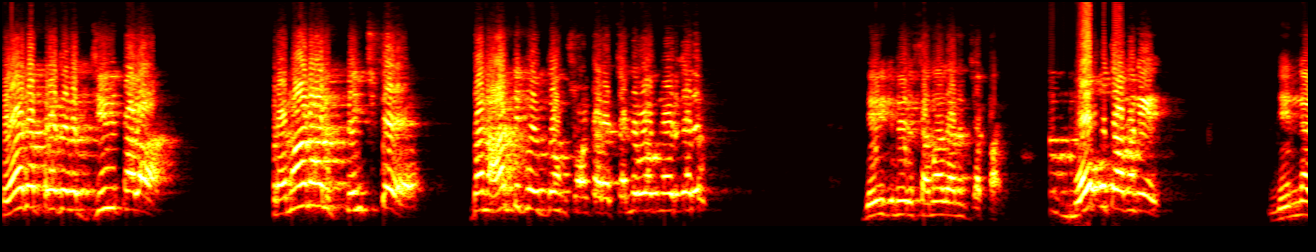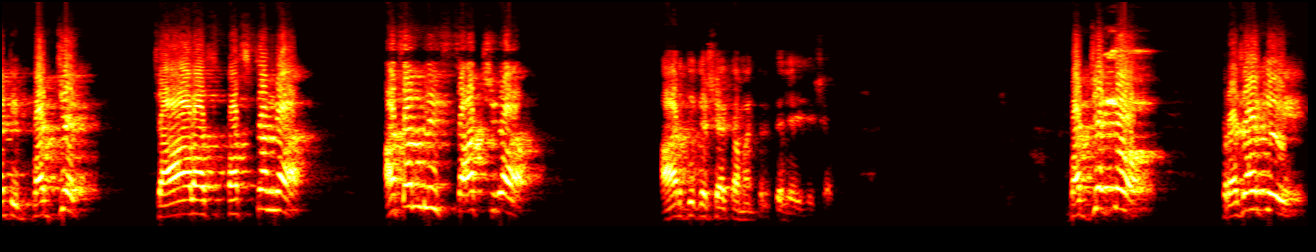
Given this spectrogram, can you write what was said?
పేద ప్రజల జీవితాల ప్రమాణాలు పెంచితే దాని ఆర్థిక విధ్వంసం అంటారా చంద్రబాబు నాయుడు గారు? దీనికి మీరు సమాధానం చెప్పాలి. మోపుతామని నిన్నటి బడ్జెట్ చాలా స్పష్టంగా అసెంబ్లీ సాక్షిగా ఆర్థిక శాఖ మంత్రి తెలియజేశారు. బడ్జెట్లో ప్రజలకి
